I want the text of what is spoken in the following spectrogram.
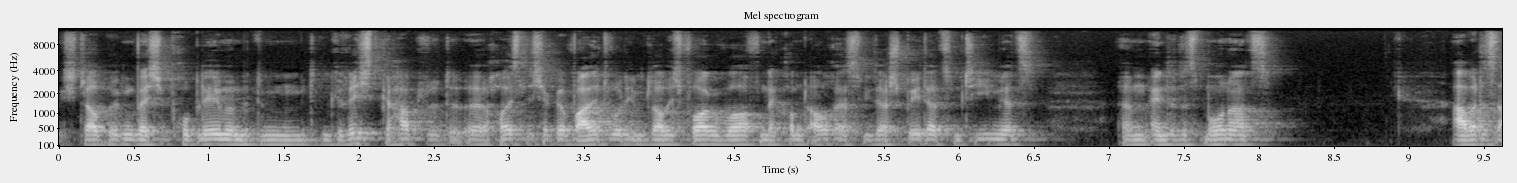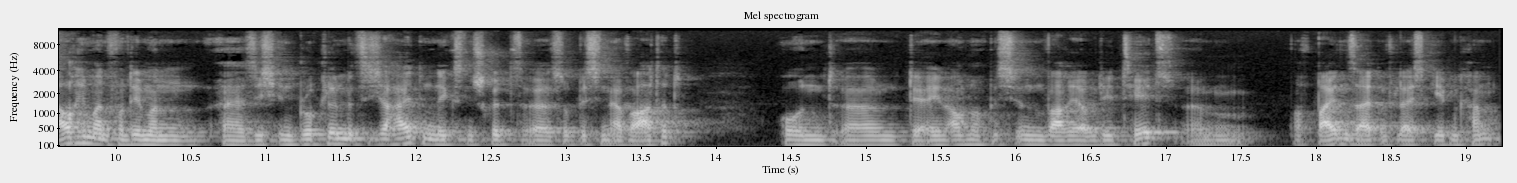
ich glaube, irgendwelche Probleme mit dem, mit dem Gericht gehabt. Äh, häuslicher Gewalt wurde ihm, glaube ich, vorgeworfen. Der kommt auch erst wieder später zum Team jetzt, ähm, Ende des Monats. Aber das ist auch jemand, von dem man äh, sich in Brooklyn mit Sicherheit im nächsten Schritt äh, so ein bisschen erwartet. Und ähm, der ihnen auch noch ein bisschen Variabilität ähm, auf beiden Seiten vielleicht geben kann.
